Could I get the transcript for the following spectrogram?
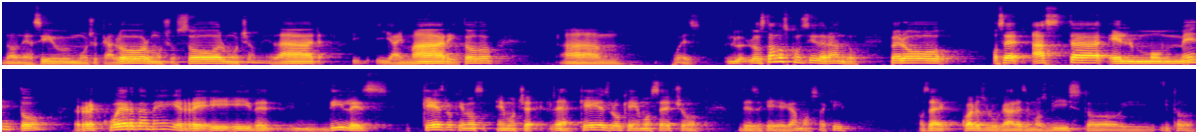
donde ha sido mucho calor, mucho sol, mucha humedad y, hay mar y todo. pues lo, estamos considerando, pero, o sea, hasta el momento, recuérdame y, y diles ¿Qué es lo que hemos, eh, ¿qué es lo que hemos hecho desde que llegamos aquí? O sea, ¿cuáles lugares hemos visto y, todo?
